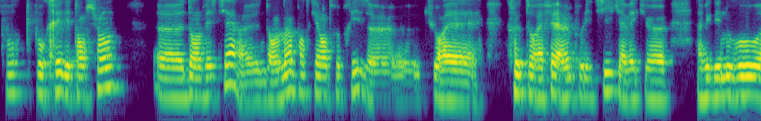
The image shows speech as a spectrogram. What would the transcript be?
pour, pour créer des tensions euh, dans le vestiaire. Dans n'importe quelle entreprise, tu aurais, aurais fait la même politique avec, avec des nouveaux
